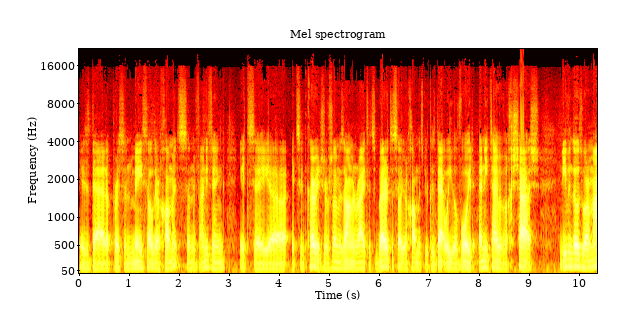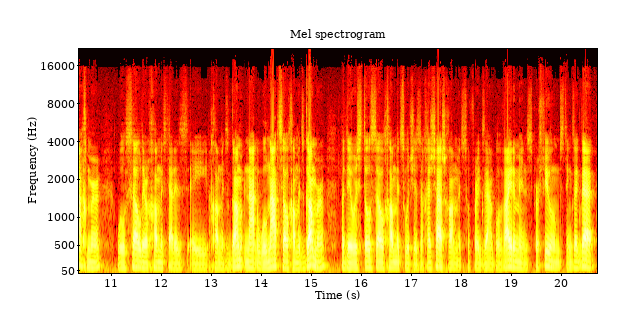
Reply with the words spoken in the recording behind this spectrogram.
is that a person may sell their chametz, and if anything, it's a uh, it's encouraged. Rav Shlomo Zalman writes, it's better to sell your chametz because that way you avoid any type of a. And even those who are machmir will sell their chametz that is a chametz gamur, not will not sell chametz gamur, but they will still sell chametz, which is a chashash chametz. So, for example, vitamins, perfumes, things like that.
